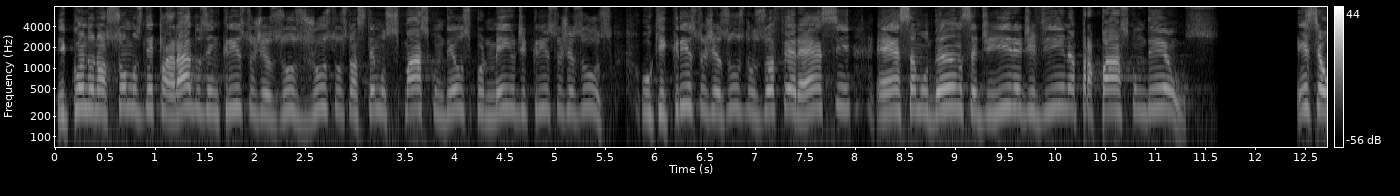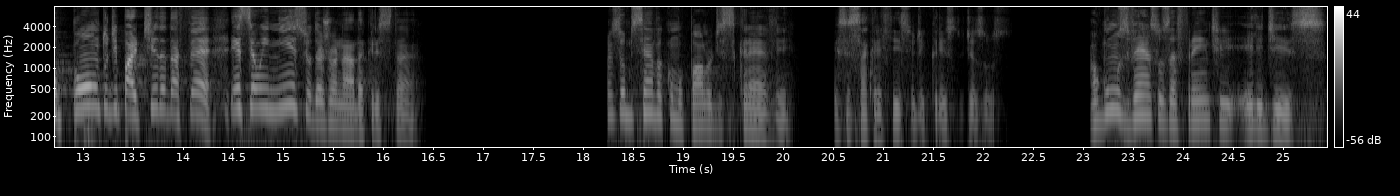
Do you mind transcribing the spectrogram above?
E quando nós somos declarados em Cristo Jesus justos, nós temos paz com Deus por meio de Cristo Jesus. O que Cristo Jesus nos oferece é essa mudança de ira divina para paz com Deus. Esse é o ponto de partida da fé, esse é o início da jornada cristã. Mas observa como Paulo descreve esse sacrifício de Cristo Jesus. Alguns versos à frente ele diz:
